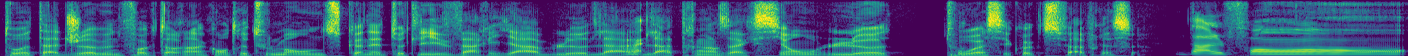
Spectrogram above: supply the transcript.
toi, ta job, une fois que tu as rencontré tout le monde, tu connais toutes les variables là, de, la, Ouais. de la transaction. Là, toi, c'est quoi que tu fais après ça? Dans le fond, on-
